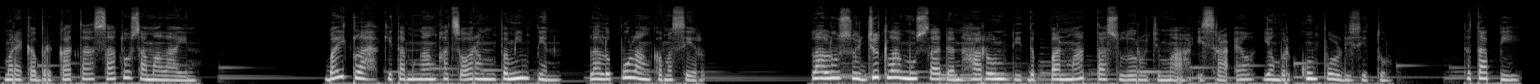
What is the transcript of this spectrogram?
Mereka berkata satu sama lain, "Baiklah, kita mengangkat seorang pemimpin, lalu pulang ke Mesir." Lalu sujudlah Musa dan Harun di depan mata seluruh jemaah Israel yang berkumpul di situ. Tetapi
